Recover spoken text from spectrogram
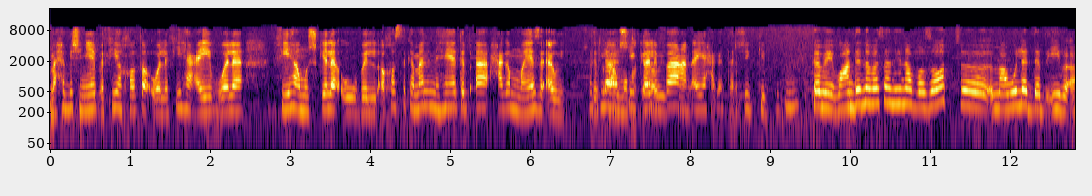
ما أحبش إن هي يبقى فيها خطأ ولا فيها عيب ولا فيها مشكلة وبالأخص كمان إن هي تبقى حاجة مميزة قوي. تبقى مختلفة عن. أي حاجة تانية. شيك جدا. تمام. وعندنا مثلا هنا فازات آه، معمولة ده بايه بقى؟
